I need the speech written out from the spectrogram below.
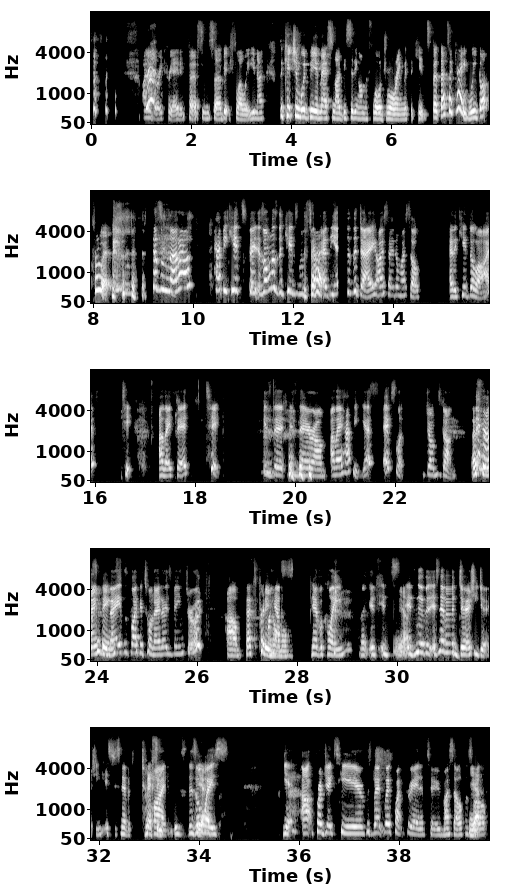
I'm a very creative person, so a bit flowy. You know, the kitchen would be a mess and I'd be sitting on the floor drawing with the kids, but that's okay. We got through it. Doesn't matter. Happy kids, as long as the kids were fed, right. at the end of the day, I say to myself, are the kids alive? Tick. Are they fed? Tick. Is there is there um are they happy? Yes, excellent. Job's done. That's the, main thing. It looks like a tornado's been through it. Um, that's pretty normal never clean. Like it, it's yeah. it's never it's never dirty, dirty. It's just never tidy. There's, there's, always yeah. yeah art projects here because we're we're quite creative too. Myself as yeah. well,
